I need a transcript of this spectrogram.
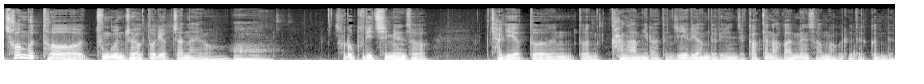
처음부터 둥근 조약돌이 없잖아요. 어. 서로 부딪히면서 자기 어떤 어떤 강함이라든지 예리함들이 이제 깎여 나가면서 아마 그렇게 될 건데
